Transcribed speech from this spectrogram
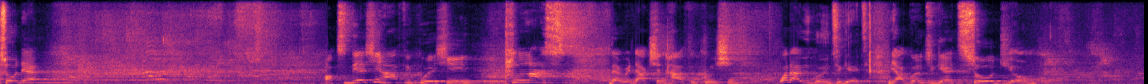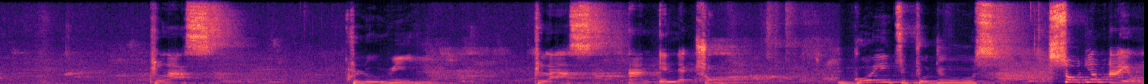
So the oxidation half equation plus the reduction half equation. What are we going to get? We are going to get sodium plus chlorine plus an electron going to produce sodium ion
